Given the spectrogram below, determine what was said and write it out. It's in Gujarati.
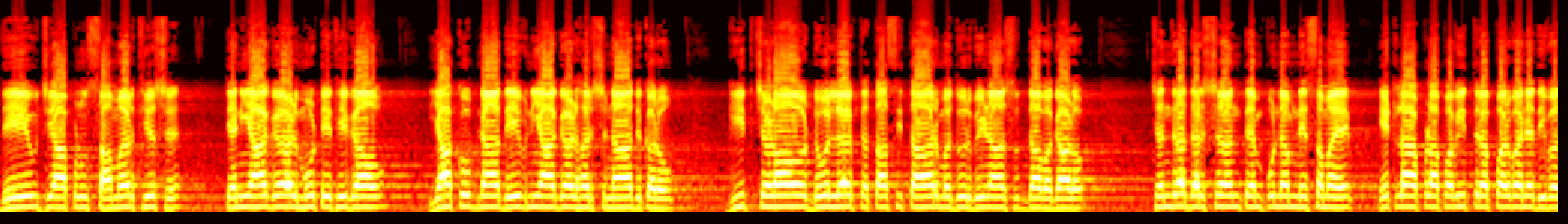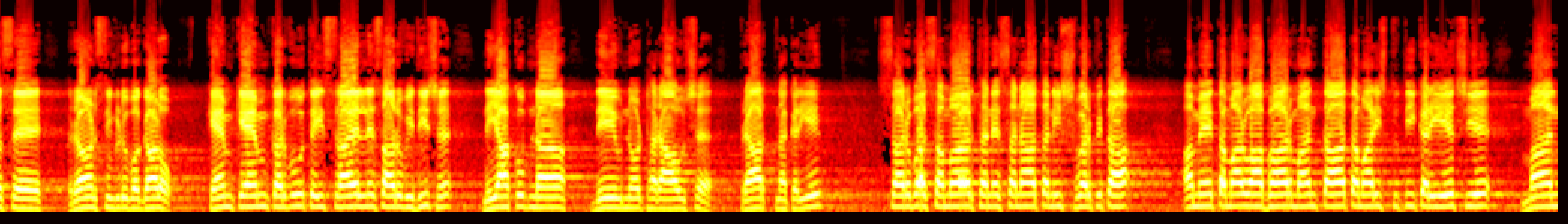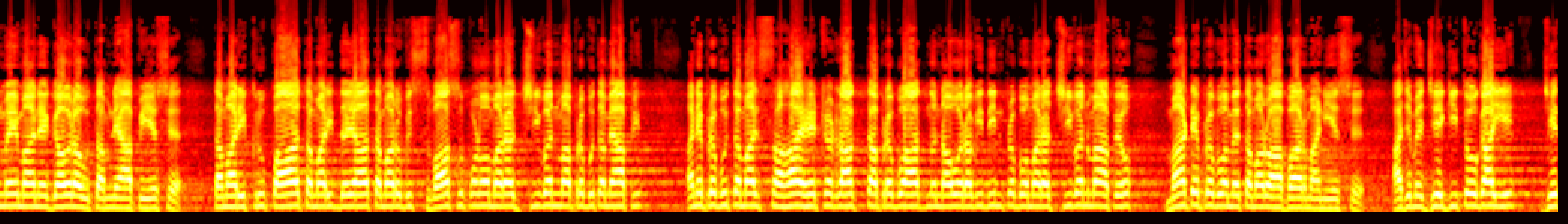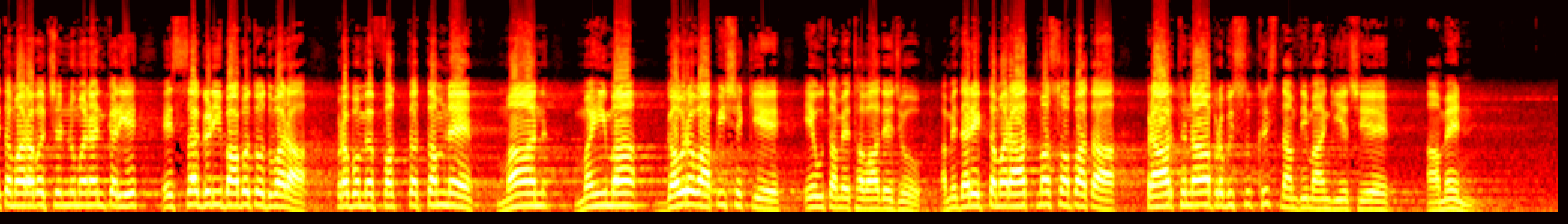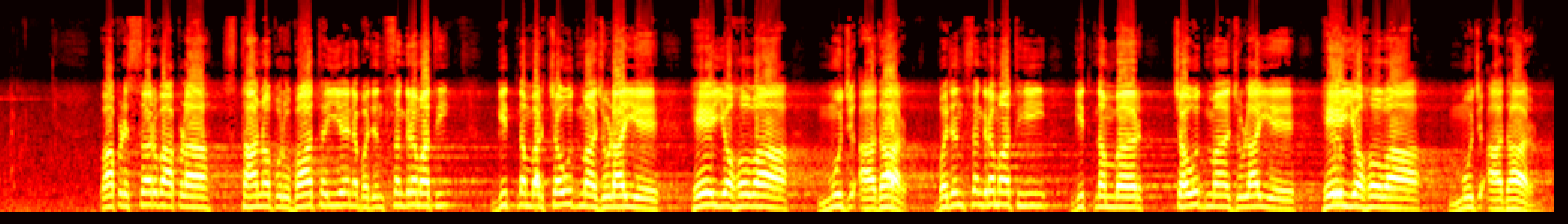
દેવ જે આપણું સામર્થ્ય છે, તેની આગળ મોટેથી ગાઓ. યાકુબના દેવની આગળ હર્ષનાદ કરો. ગીત ચડાવો ઢોલક તથા સિતાર, મધુર વીણા સુદ્ધા વગાડો. ચંદ્ર દર્શન તેમ પૂનમને સમયે, એટલા આપણા પવિત્ર પર્વને દિવસે રણ સિંગડું વગાડો. કેમ કેમ કરવું તે ઇસરાયલને સારું વિધિ છે ને યાકુબના દેવનો ઠરાવ છે. પ્રાર્થના કરીએ. સર્વસમર્થ અને સનાતન ઈશ્વર પિતા અમે તમારો આભાર માનતા તમારી સ્તુતિ કરીએ છીએ. માન મહિમા ગૌરવ તમને આપીએ છીએ. તમારી કૃપા, તમારી દયા, તમારો વિશ્વાસ પણ અમારા જીવનમાં પ્રભુ તમે આપ્યું. અને પ્રભુ તમારી સહાય હેઠળ રાખતા પ્રભુ આજનો નવો રવિદિન પ્રભુ અમારા જીવનમાં આપ્યો. માટે પ્રભુ અમે તમારો આભાર માનીએ છીએ. આજે અમે જે ગીતો ગાઈએ, જે તમારા વચનનું મનન કરીએ, એ સગડી બાબતો દ્વારા પ્રભુ અમે ફક્ત તમને માન મહિમા, ગૌરવ આપી શકીએ એવું તમે થવા દેજો. અમે દરેક તમારા આત્મા સોંપાતા પ્રાર્થના પ્રભુ ઈસુ ખ્રિસ્ત નામથી માંગીએ છીએ. આમેન. આપણે સર્વ આપણા સ્થાનો પર ઊભા થઈએ અને ભજન સંગ્રહમાંથી ગીત નંબર ચૌદમાં જોડાઈએ. હે યહોવા, મુજ આધાર. ભજન સંગ્રહમાંથી ગીત નંબર ચૌદમાં જોડાઈએ. હે યહોવા, મુજ આધાર.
